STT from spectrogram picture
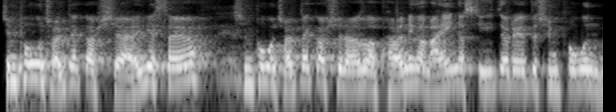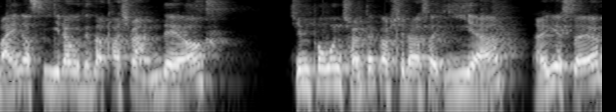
진폭은 절대값이야. 알겠어요? 네. 진폭은 절대값이라서 변이가 마이너스 2더라도 진폭은 마이너스 2라고 대답하시면 안 돼요. 진폭은 절대값이라서 2야. 알겠어요?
